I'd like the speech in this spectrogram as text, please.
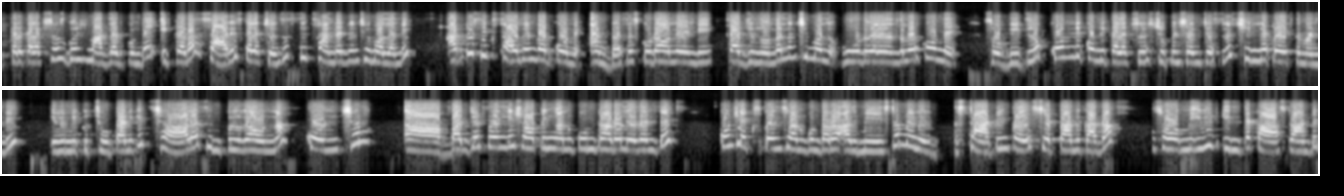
ఇక్కడ కలెక్షన్స్ గురించి మాట్లాడుకుంటే ఇక్కడ సారీస్ కలెక్షన్స్ సిక్స్ హండ్రెడ్ నుంచి మొదలండి అప్ టు సిక్స్ థౌసండ్ వరకు ఉన్నాయి. అండ్ డ్రెస్సెస్ కూడా ఉన్నాయండి. పద్దెనిమిది వందల నుంచి మూడు వేల వందల వరకు ఉన్నాయి. సో వీటిలో కొన్ని కొన్ని కలెక్షన్స్ చూపించడానికి చేస్తున్న చిన్న ప్రయత్నం అండి. ఇవి మీకు చూడటానికి చాలా సింపుల్గా ఉన్న కొంచెం బడ్జెట్ ఫ్రెండ్లీ షాపింగ్ అనుకుంటారో లేదంటే కొంచెం ఎక్స్పెన్సివ్ అనుకుంటారో అది మీ ఇష్టం. నేను స్టార్టింగ్ ప్రైస్ చెప్పాను కదా. సో మీ వీటికి ఇంత కాస్ట్ అంటే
